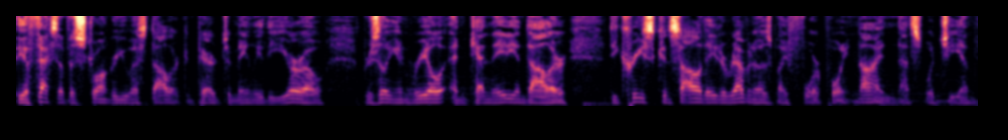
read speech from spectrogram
The effects of a stronger US dollar compared to mainly the euro, Brazilian real, and Canadian dollar decreased consolidated revenues by 4.9. That's what GM,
